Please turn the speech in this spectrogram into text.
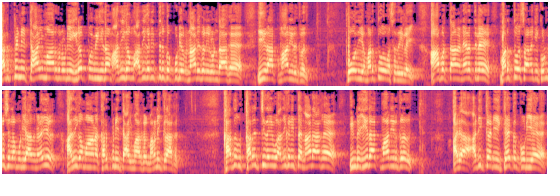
கற்பிணி தாய்மார்களுடைய இறப்பு விகிதம் அதிகம் அதிகரித்திருக்கக்கூடிய ஒரு நாடுகளில் ஒன்றாக ஈராக் மாறி இருக்கிறது போதிய மருத்துவ வசதி இல்லை. ஆபத்தான நேரத்திலே மருத்துவ சாலைக்கு கொண்டு செல்ல முடியாத நிலையில் அதிகமான கற்பிணி தாய்மார்கள் மரணிக்கிறார்கள். கது கருச்சிதைவு அதிகரித்த நாடாக இன்று ஈராக் மாறி இருக்கிறது அடி- அடிக்கடி கேட்கக்கூடிய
